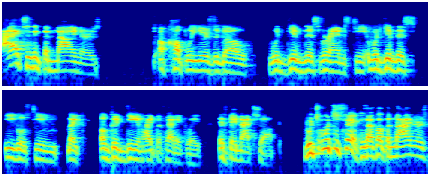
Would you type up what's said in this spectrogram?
I actually think the Niners a couple years ago would give this Rams team would give this Eagles team like a good game hypothetically if they matched up. Which which is fair because I thought the Niners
